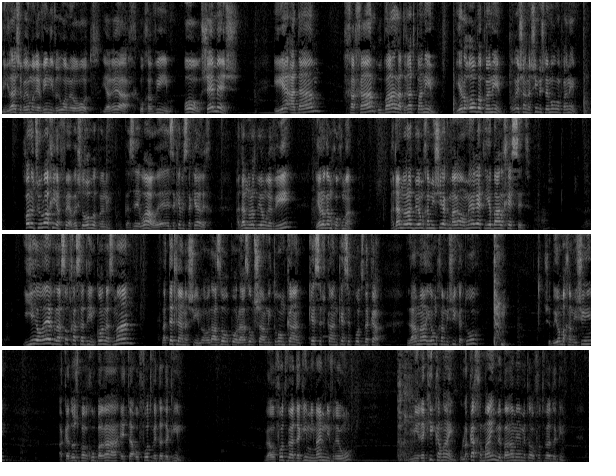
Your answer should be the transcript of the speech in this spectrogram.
בגלל שביום הרביעי נבראו המאורות, ירח, כוכבים, אור, שמש, יהיה אדם חכם ובעל הדרת פנים. יהיה לו אור בפנים. אתה רואה שאנשים יש להם אור בפנים. יכול להיות שהוא לא הכי יפה, אבל יש לו אור בפנים. כזה, וואו, איזה כיף להסתכל עליך. אדם נולד ביום רביעי, יהיה לו גם חוכמה. אדם נולד ביום חמישי, הגמרא אומרת, יהיה בעל חסד. יהיה אוהב לעשות חסדים כל הזמן, לתת לאנשים, או לעזור פה, לעזור שם, לתרום כאן, כסף כאן, כסף פה, צדקה. למה? יום חמישי כתוב שביום החמישי הקדוש ברוך הוא ברא את העופות ואת הדגים. והעופות והדגים, ממה הם נבראו? מרקיק המים. הוא לקח מים וברא מהם את העופות והדגים.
